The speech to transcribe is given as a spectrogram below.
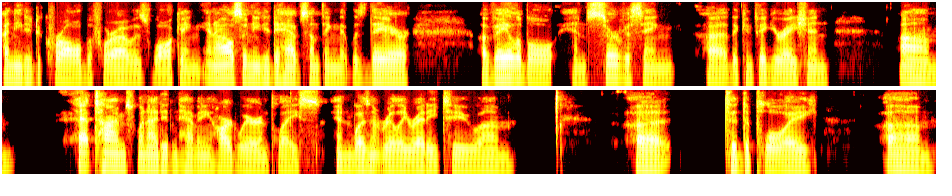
I needed to crawl before I was walking, and I also needed to have something that was there, available and servicing uh, the configuration um, at times when I didn't have any hardware in place and wasn't really ready to um, uh, to deploy um,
